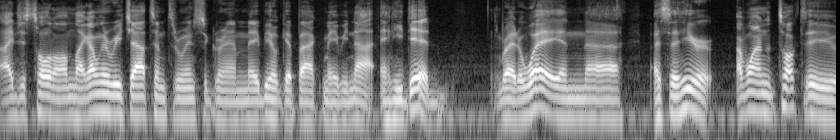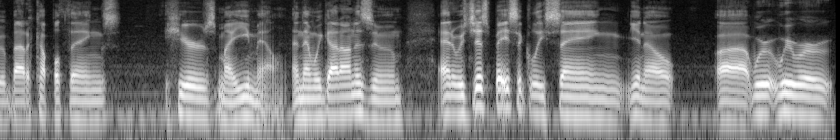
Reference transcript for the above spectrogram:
I just told him I'm like I'm going to reach out to him through Instagram. Maybe he'll get back, maybe not, and he did right away. And uh, I said, here, I wanted to talk to you about a couple things here's my email. And then we got on a Zoom, and it was just basically saying, you know, uh, we, we were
